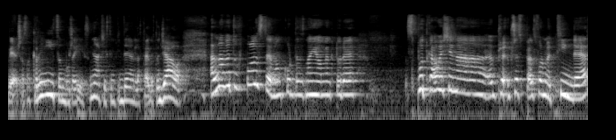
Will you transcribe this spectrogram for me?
wiesz, za granicą może jest inaczej z tym ideą, dlatego to działa, ale nawet tu w Polsce mam kurde znajome, które spotkały się na, prze, przez platformę Tinder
